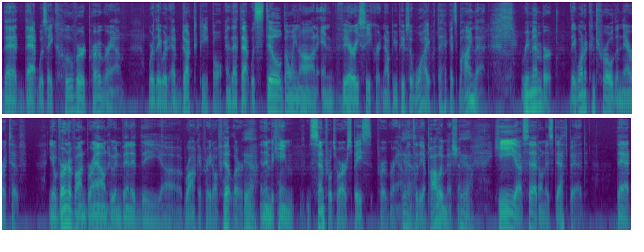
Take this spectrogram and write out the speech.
that that was a covert program where they would abduct people and that that was still going on and very secret. Now, people say, why? What the heck is behind that? Remember, they want to control the narrative. You know, Wernher von Braun, who invented the uh, rocket for Adolf Hitler Yeah. and then became central to our space program Yeah. and to the Apollo mission, Yeah. he uh, said on his deathbed that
